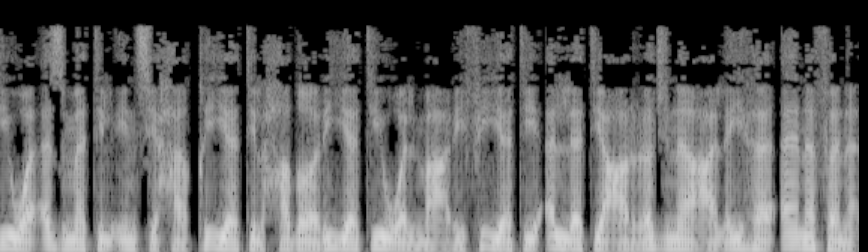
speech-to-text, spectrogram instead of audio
وأزمة الانسحاقية الحضارية والمعرفية التي عرجنا عليها آنفًا،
